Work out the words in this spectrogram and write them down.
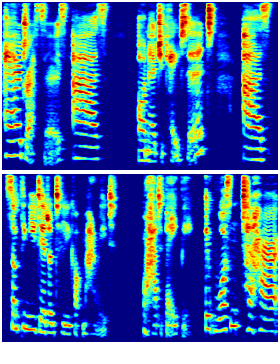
hairdressers as uneducated, as something you did until you got married or had a baby. It wasn't to her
